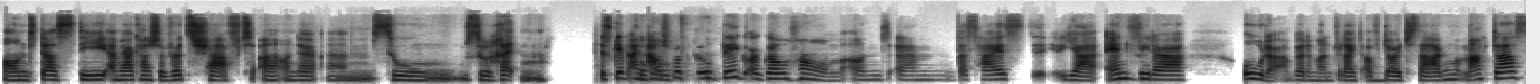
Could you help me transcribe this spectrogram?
Und dass die amerikanische Wirtschaft äh, und der, ähm, zu, zu retten. Es gibt einen Ausspruch, go big or go home. Und ähm, das heißt, ja, entweder oder würde man vielleicht auf mhm. Deutsch sagen, mag das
